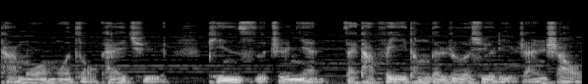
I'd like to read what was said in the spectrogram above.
他默默走开去，拼死之念在他沸腾的热血里燃烧。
